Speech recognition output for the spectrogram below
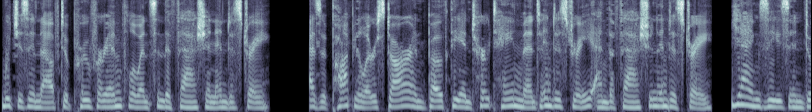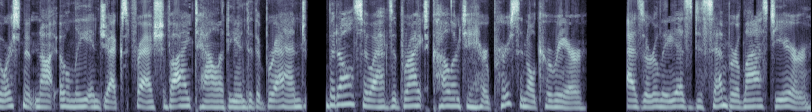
which is enough to prove her influence in the fashion industry. As a popular star in both the entertainment industry and the fashion industry, Yang Zi's endorsement not only injects fresh vitality into the brand, but also adds a bright color to her personal career. As early as December last year,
